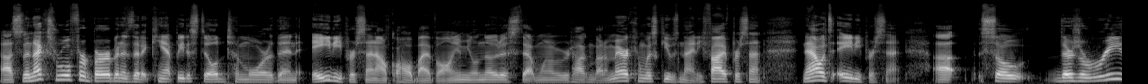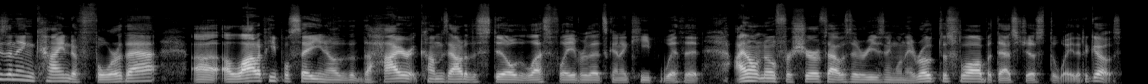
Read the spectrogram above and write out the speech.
Uh, so the next rule for bourbon is that it can't be distilled to more than 80% alcohol by volume. You'll notice that when we were talking about American whiskey, it was 95%. Now it's 80%. Uh, so there's a reasoning kind of for that. Uh, a lot of people say, you know, the, the higher it comes out of the still, the less flavor that's going to keep with it. I don't know for sure if that was the reasoning when they wrote this law, but that's just the way that it goes.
